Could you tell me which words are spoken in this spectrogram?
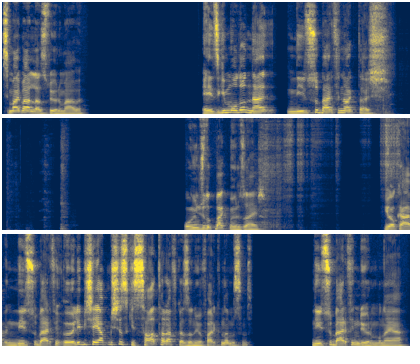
Simay Barlas diyorum abi. Ezgi Mola, ne, Nilsu Berfin Aktaş. Oyunculuk bakmıyoruz hayır. Yok abi Nilsu Berfin öyle bir şey yapmışız ki sağ taraf kazanıyor farkında mısınız? Nilsu Berfin diyorum buna ya.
